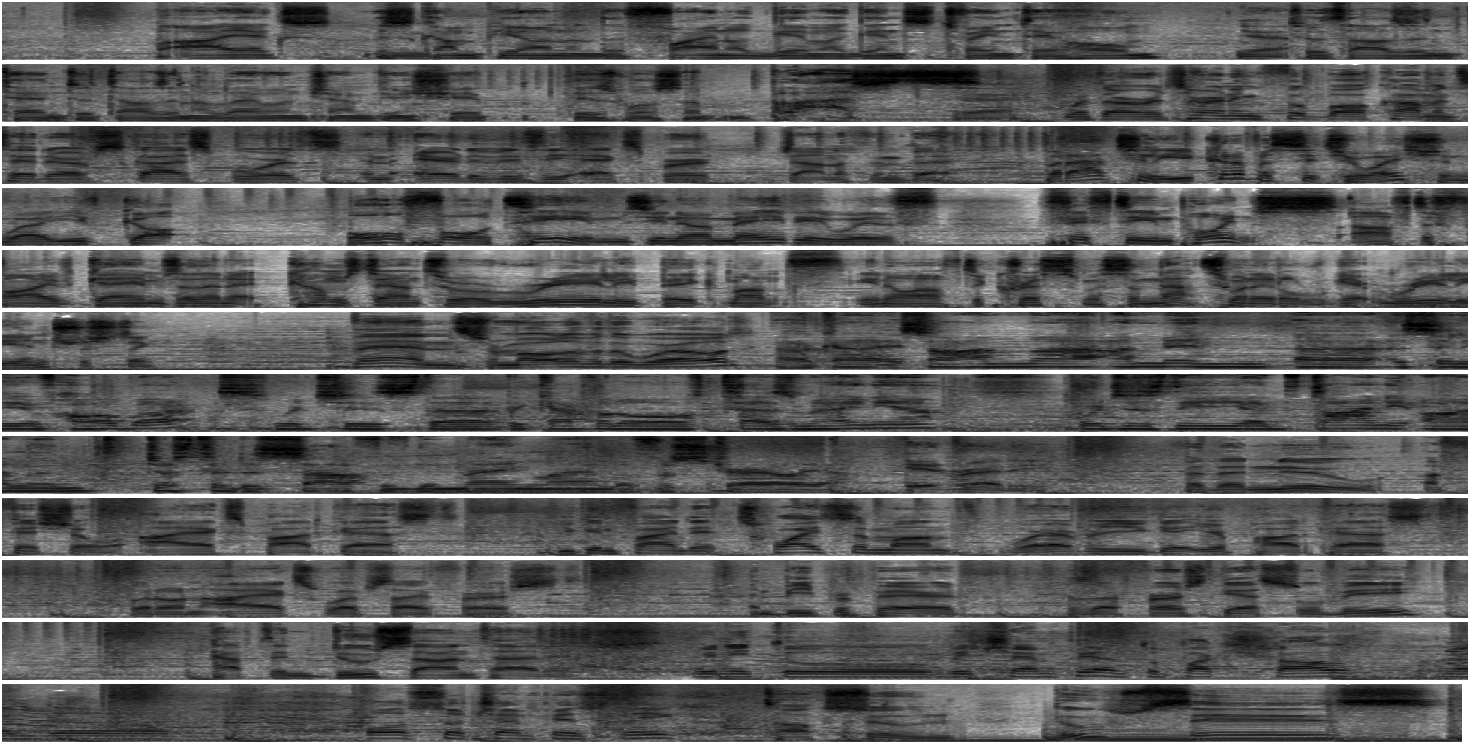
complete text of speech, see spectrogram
for Ajax, this hmm. champion in the final game against Twente home, Yeah. 2010-2011 championship, this was a blast. Yeah. With our returning football commentator of Sky Sports and Eredivisie expert, Jonathan Beck. But actually, you could have a situation where you've got all four teams, you know, maybe with 15 points after five games, and then it comes down to a really big month, you know, after Christmas, and that's when it'll get really interesting. Fans from all over the world, Okay, so I'm uh, I'm in uh, a city of Hobart, which is the, the capital of Tasmania, which is the, uh, the tiny island just to the south of the mainland of Australia. get ready for the new official Ajax podcast. You can find it twice a month wherever you get your podcast, but on Ajax website first. And be prepared because our first guest will be Captain Dusan Tadic. we need to be champion to pack Schal and uh, also Champions League. Talk soon. Deuces.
